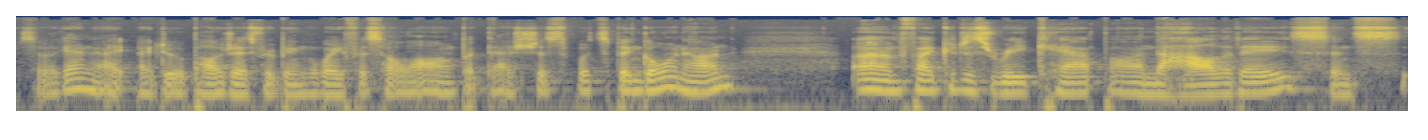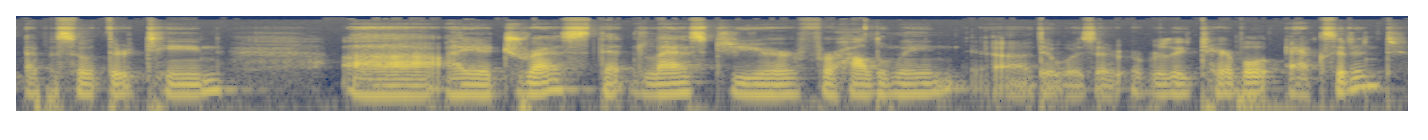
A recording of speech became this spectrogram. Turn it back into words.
So, again, I, I, do apologize for being away for so long, but that's just what's been going on. Um, if I could just recap on the holidays since episode 13, uh, I addressed that last year for Halloween, uh, there was a, a really terrible accident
